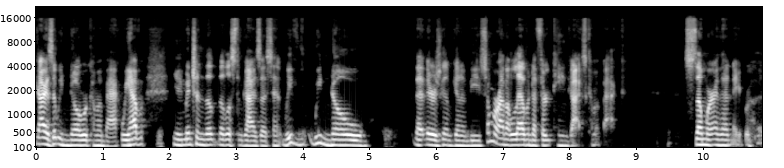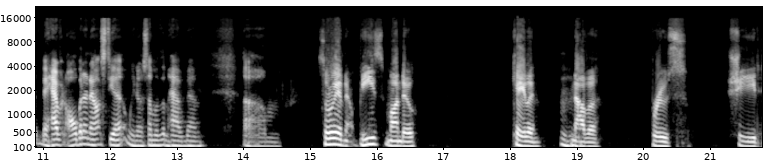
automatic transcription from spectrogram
guys that we know are coming back. We have you mentioned the, the list of guys I sent. We've we know that there's going to be somewhere around 11 to 13 guys coming back somewhere in that neighborhood. They haven't all been announced yet. We know some of them have been. Um, So we have now Bees, Mondo, Kalen, mhm. Nava, Bruce, Sheed,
